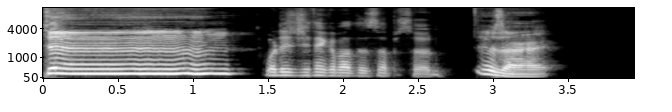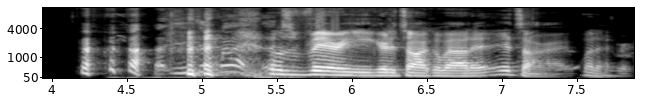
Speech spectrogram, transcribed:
dun. What did you think about this episode? It was all right. I was very eager to talk about it. It's all right. Whatever.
